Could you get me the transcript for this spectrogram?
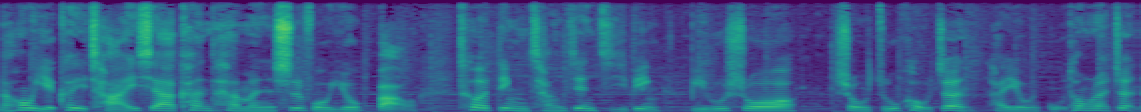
然后也可以查一下看他们是否有保特定常见疾病，比如说手足口症还有骨痛热症。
